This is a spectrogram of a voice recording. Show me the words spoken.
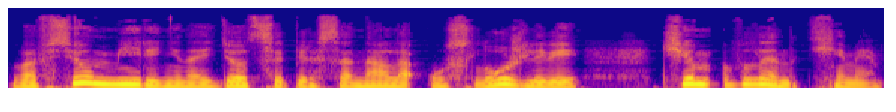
Во всем мире не найдется персонала услужливей, чем в Лэнгхеме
